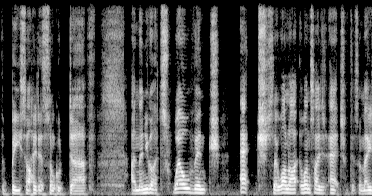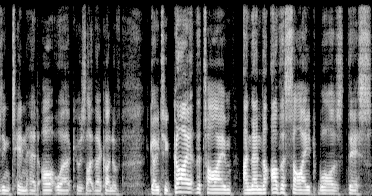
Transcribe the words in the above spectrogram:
the B side is a song called Dearth, and then you got a 12 inch etch. So one one side is etch with this amazing Tinhead artwork, who was like their kind of go to guy at the time, and then the other side was this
